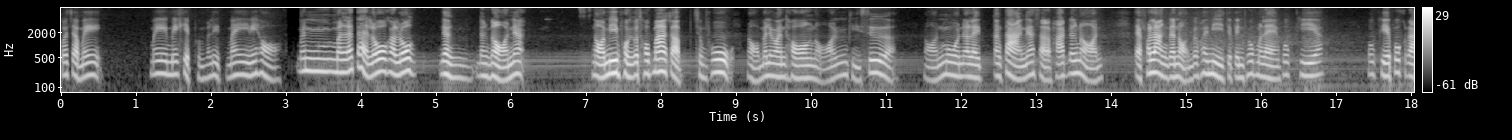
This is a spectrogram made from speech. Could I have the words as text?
ก็จะไม่ไม่ไม่เก็บผลผลิตไม่ไม่ห่อมันมันแล้วแต่โรคค่ะโรคอย่างอย่างหนอนเนี่ยหนอนมีผลกระทบมากกับชมพู่หนอนแมลงวันทองหนอนผีเสื้อหนอนมูลอะไรต่างๆเนี่ยสารพัดเรื่องหนอน แต่ฝรั่งจะหนอนไม่ค่อยมีจะเป็นพวกแมลงพวกเพี้ย พวกเพี้ยพวกไร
